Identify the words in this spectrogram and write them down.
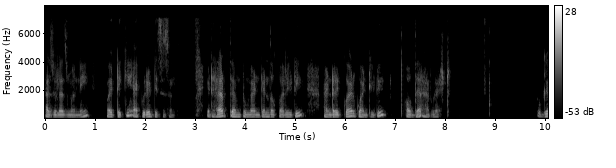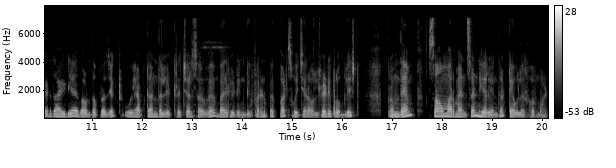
as well as money by taking accurate decisions. It helps them to maintain the quality and required quantity of their harvest. To get the idea about the project, we have done the literature survey by reading different papers which are already published. From them, some are mentioned here in the tabular format.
